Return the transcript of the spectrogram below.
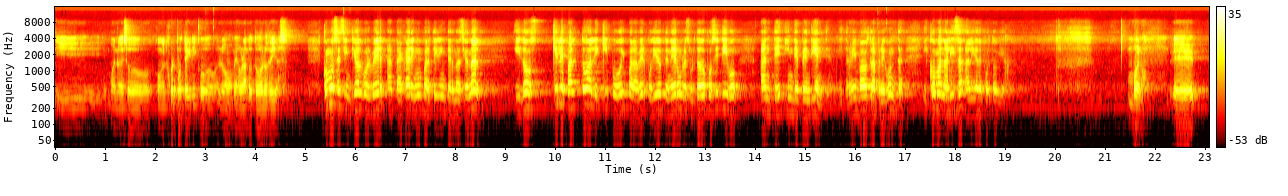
y bueno, eso con el cuerpo técnico lo vamos mejorando todos los días. ¿Cómo se sintió al volver a atajar en un partido internacional? Y dos, ¿Qué le faltó al equipo hoy para haber podido tener un resultado positivo ante Independiente? Y también va otra pregunta. ¿Y cómo analiza a Liga de Puerto Viejo? Bueno, eh,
